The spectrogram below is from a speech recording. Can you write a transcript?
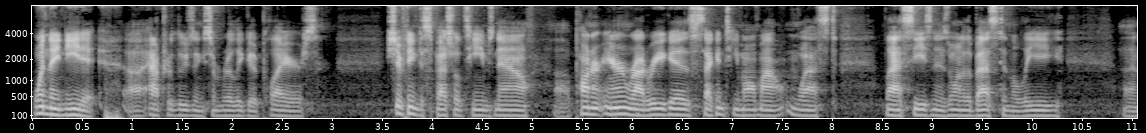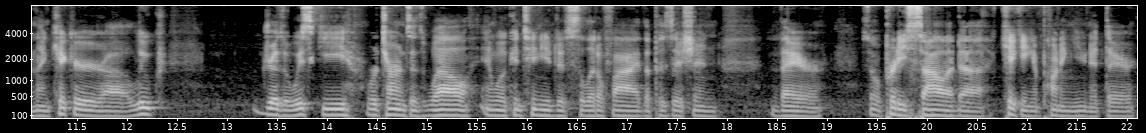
when they need it uh, after losing some really good players. Shifting to special teams now, uh, punter Aaron Rodriguez, second team All Mountain West last season, is one of the best in the league. And then kicker uh, Luke Drzewiecki returns as well and will continue to solidify the position there. So a pretty solid uh, kicking and punting unit there.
